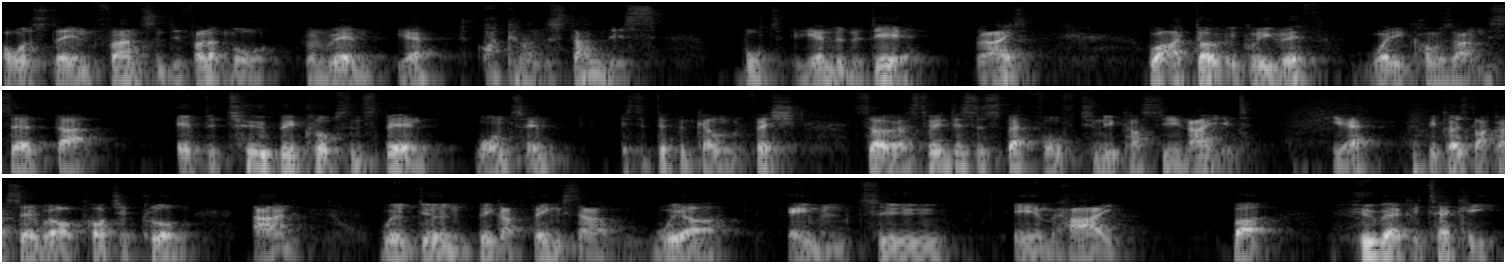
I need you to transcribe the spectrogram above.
I want to stay in France and develop more for him, yeah? I can understand this. But at the end of the day, right? What I don't agree with, when he comes out and said that if the two big clubs in Spain want him, it's a different kettle of fish. So that's very disrespectful to Newcastle United, yeah? Because like I said, we're a project club. And we're doing bigger things now. We are aiming to aim high. But Hugo Ekitike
